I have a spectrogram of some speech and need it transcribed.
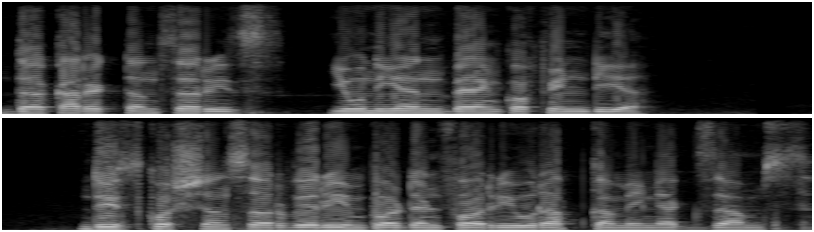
The correct answer is Union Bank of India. These questions are very important for your upcoming exams.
